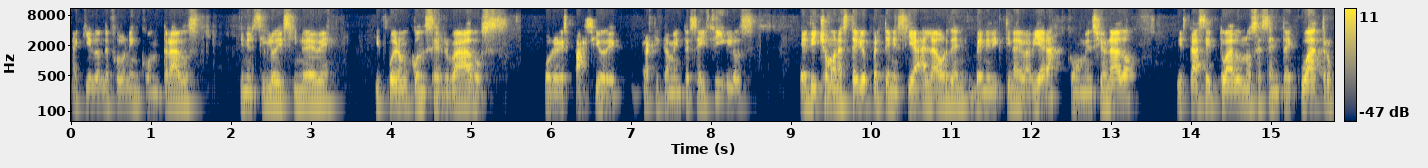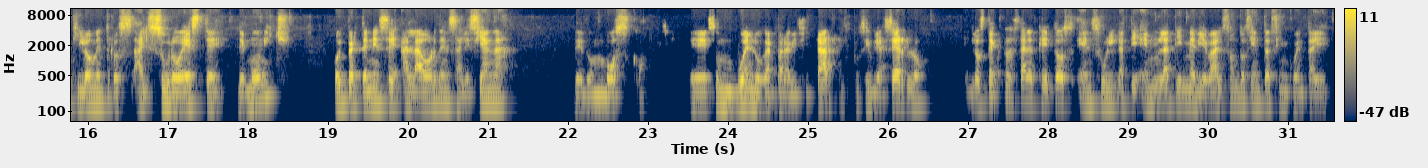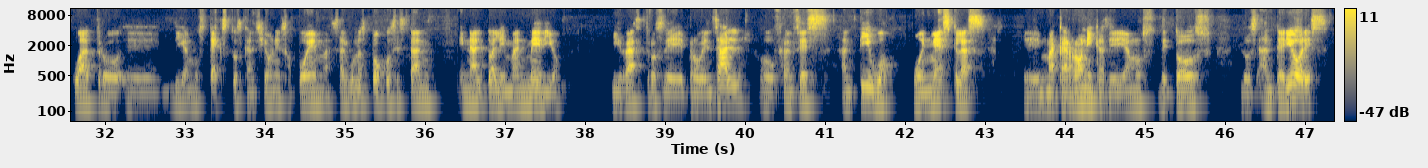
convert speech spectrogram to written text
aquí es donde fueron encontrados en el siglo XIX y fueron conservados por el espacio de prácticamente seis siglos. dicho monasterio pertenecía a la orden benedictina de Baviera, como mencionado, Está situado unos 64 kilómetros al suroeste de Múnich. Hoy pertenece a la Orden Salesiana de Don Bosco. Es un buen lugar para visitar, es posible hacerlo. Los textos están escritos en, un latín medieval, son 254, eh, digamos, textos, canciones o poemas. Algunos pocos están en alto alemán medio y rastros de provenzal o francés antiguo o en mezclas eh, macarrónicas, diríamos, de todos los anteriores.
